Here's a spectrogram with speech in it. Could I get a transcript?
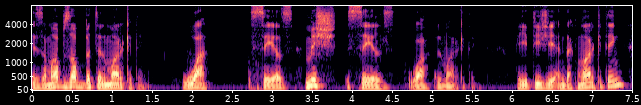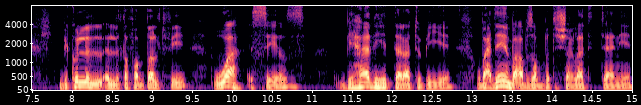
إذا ما بظبط ال marketing وال sales مش ال sales وال marketing هي بتيجي عندك marketing بكل اللي تفضلت فيه وال sales بهذه التراتبية. وبعدين بقى بظبط الشغلات الثانية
